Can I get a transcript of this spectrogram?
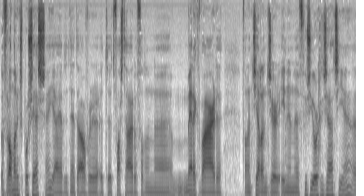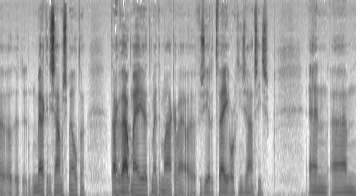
veranderingsproces. Hè. Jij hebt het net over het, het vasthouden van een merkwaarde van een challenger in een fusieorganisatie. Hè. Merken die samensmelten. Daar hebben wij ook mee, te maken. Wij fuseren twee organisaties. En ehm,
